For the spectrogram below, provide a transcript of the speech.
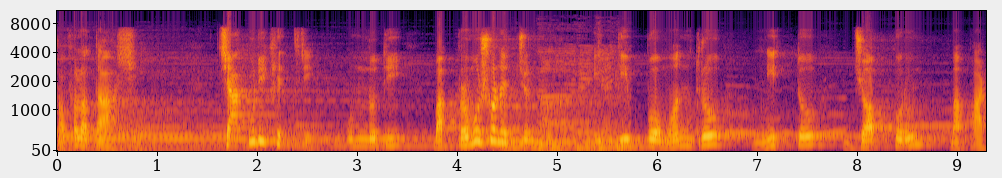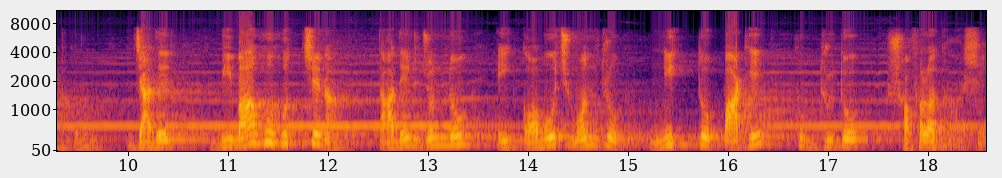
সফলতা আসে। চাকুরি ক্ষেত্রে উন্নতি বা প্রমোশনের জন্য এই দিব্য মন্ত্র নিত্য জপ করুন বা পাঠ করুন। যাদের বিবাহ হচ্ছে না, তাদের জন্য এই কবচ মন্ত্র নিত্য পাঠে খুব দ্রুত সফলতা আসে।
